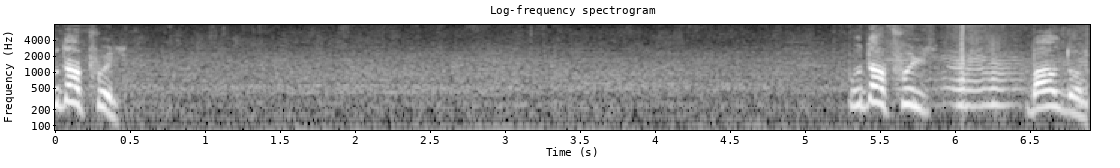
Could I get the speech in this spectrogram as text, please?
Bu da full. Bu da full bal dolu.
